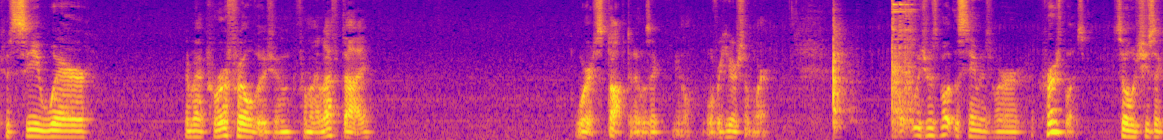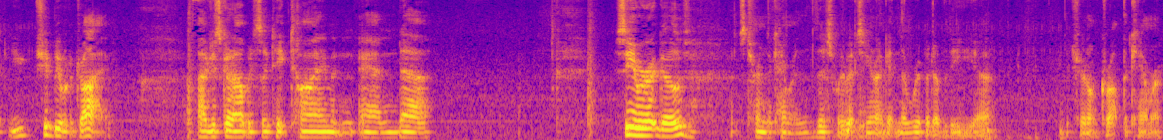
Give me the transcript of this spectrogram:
to see where in my peripheral vision for my left eye where it stopped and it was like you know over here somewhere. Which was about the same as where hers was. So she's like you should be able to drive. I just gotta obviously take time and, and uh, see where it goes. Let's turn the camera this way a bit so you're not getting the ribbit of the uh, make sure I don't drop the camera.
